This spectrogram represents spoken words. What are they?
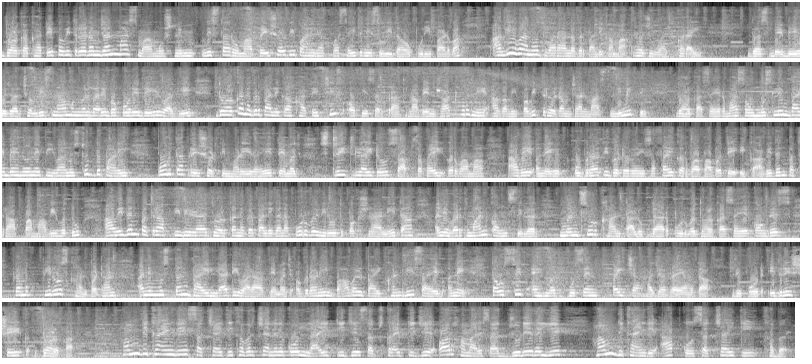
ધોળકા ખાતે પવિત્ર રમજાન માસમાં મુસ્લિમ વિસ્તારોમાં પ્રેશરથી પાણી આપવા સહિતની સુવિધાઓ પૂરી પાડવા આગેવાનો દ્વારા નગરપાલિકામાં રજૂઆત કરાઈ. દસ બે બે હજાર છવ્વીસના મંગળવારે બપોરે બે વાગે ધોળકા નગરપાલિકા ખાતે ચીફ ઓફિસર પ્રાર્થનાબેન રાઠોડને આગામી પવિત્ર રમજાન માસ નિમિત્તે ધોળકા શહેરમાં સૌ મુસ્લિમ ભાઈ બહેનોને પીવાનું શુદ્ધ પાણી પૂરતા પ્રેશરથી મળી રહે તેમજ સ્ટ્રીટ લાઇટો સાફ સફાઈ કરવામાં આવે અને ઉભરાતી ગટરોની સફાઈ કરવા બાબતે એક આવેદનપત્ર આપવામાં આવ્યું હતું. આવેદનપત્ર આપતી વેળાએ ધોળકા નગરપાલિકાના પૂર્વ વિરોધ પક્ષના નેતા અને વર્તમાન કાઉન્સિલર મનસુર ખાન તાલુકદાર, પૂર્વ ધોળકા શહેર કોંગ્રેસ પ્રમુખ ફિરોઝ ખાન પઠાણ અને મુસ્તનભાઈ લાટીવાળા તેમજ અગ્રણી બાવલભાઈ ખંડવી સાહેબ અને તૌસીફ અહેમદ હુસેન પૈચા હાજર રહ્યા હતા રિપોર્ટ ઇદ્રીસ શેખ ધોળકા हम दिखाएंगे सच्चाई की खबर चैनल को लाइक कीजिए सब्सक्राइब कीजिए और हमारे साथ जुड़े रहिए हम दिखाएंगे आपको सच्चाई की खबर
